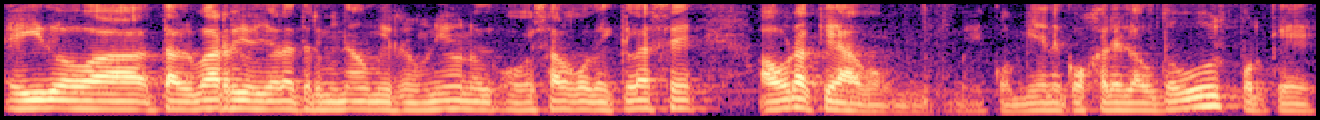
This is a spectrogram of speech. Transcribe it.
he ido a tal barrio y ahora he terminado mi reunión o, es algo de clase, ¿ahora qué hago? Me conviene coger el autobús porque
